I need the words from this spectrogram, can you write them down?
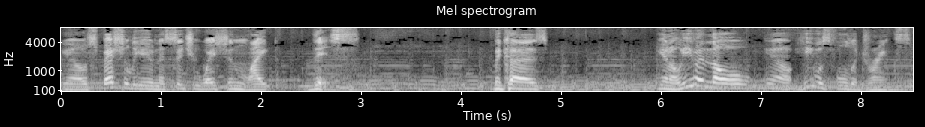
You know, especially in a situation like this. Because, you know, even though, you know, he was full of drinks,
